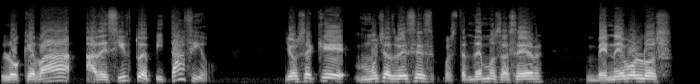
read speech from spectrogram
lo que va a decir tu epitafio. Yo sé que muchas veces pues tendemos a ser benévolos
